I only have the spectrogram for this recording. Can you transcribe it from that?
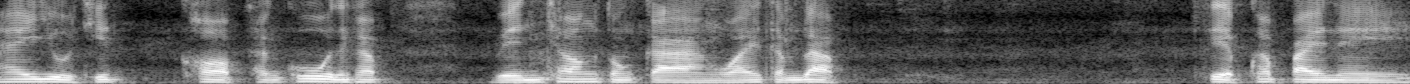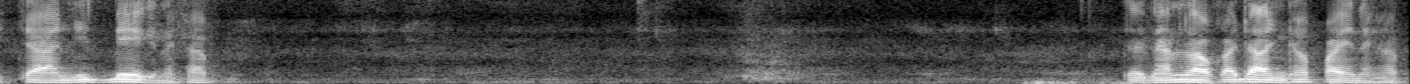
ให้อยู่ชิด ขอบทั้งคู่นะครับ เว้นช่องตรงกลางไว้สำหรับ เสียบเข้าไปในจานดิสเบรกนะครับ จากนั้นเราก็ดันเข้าไปนะครับ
